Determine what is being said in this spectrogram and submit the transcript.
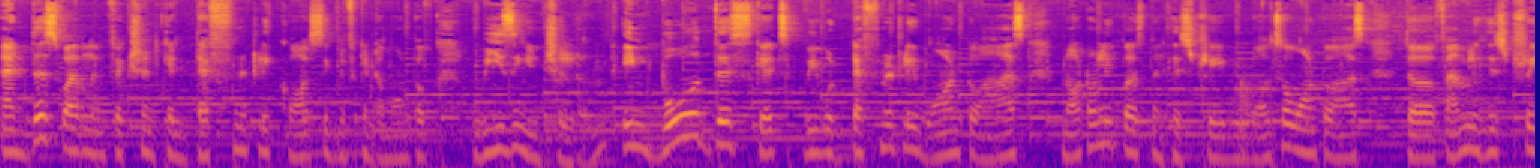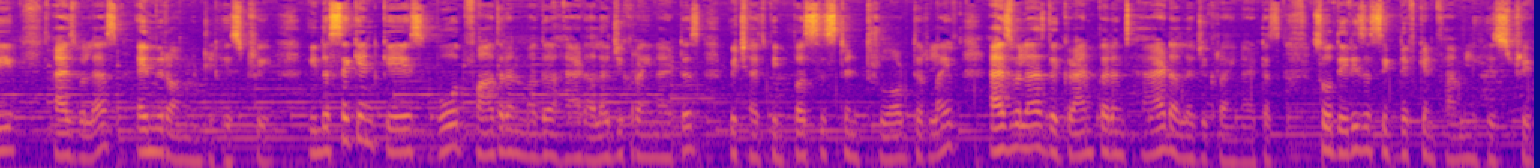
And this viral infection can definitely cause significant amount of wheezing in children. In both these kids we would definitely want to ask not only personal history we would also want to ask the family history as well as environmental history. In the second case both father and mother had allergic rhinitis which has been persistent throughout their life as well as the grandparents had allergic allergic rhinitis. So there is a significant family history.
